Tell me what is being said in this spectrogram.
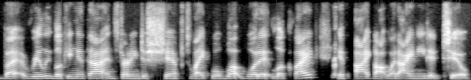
but really looking at that and starting to shift like, well, what would it look like if I got what I needed to?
